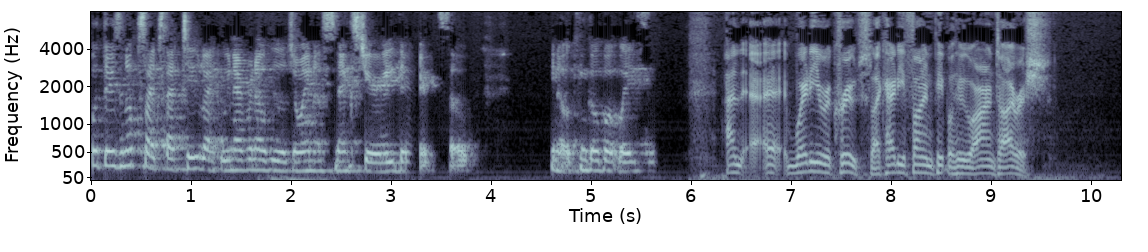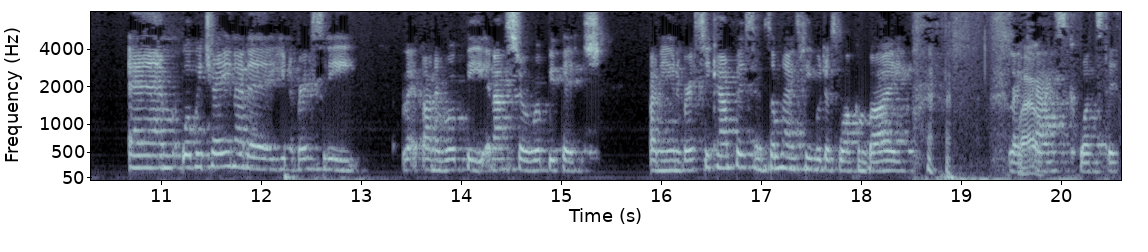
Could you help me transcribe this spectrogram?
but there's an upside to that too. Like we never know who will join us next year either. So you know, it can go both ways. And uh, where do you recruit? Like, how do you find people who aren't Irish? Um, well, we train at a university, like on a rugby, an Astro rugby pitch on a university campus, and sometimes people just walking by, like wow. ask, "What's this?"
